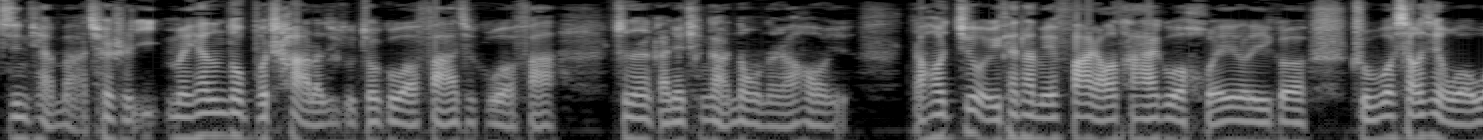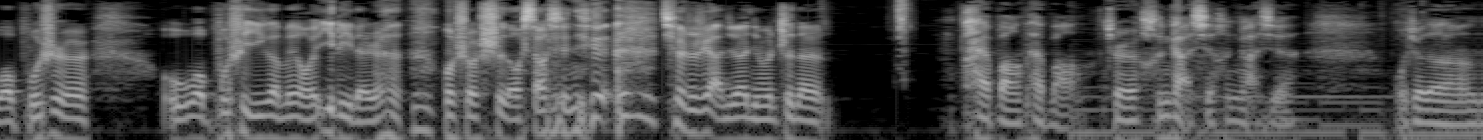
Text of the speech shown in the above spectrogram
今天吧，确实一每天都不差的，就就给我发，就给我发，真的感觉挺感动的。然后，然后就有一天他没发，然后他还给我回了一个主播，相信我，我不是。我不是一个没有毅力的人，我说是的，我相信你，确实感觉你们真的太棒太棒，就是很感谢很感谢，我觉得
